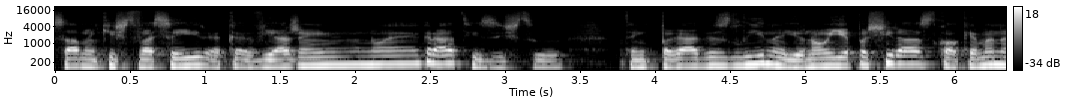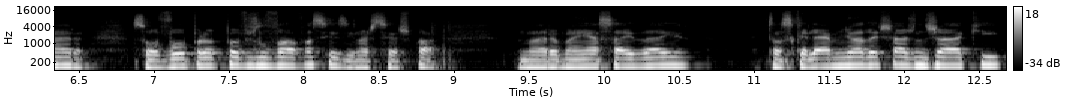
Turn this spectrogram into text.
sabem que isto vai sair, a, viagem não é grátis, isto tem que pagar a gasolina e eu não ia para Shiraz de qualquer maneira, só vou para, para vos levar a vocês. E nós dissemos: Pá, não era bem essa a ideia, então se calhar é melhor deixar-nos já aqui.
